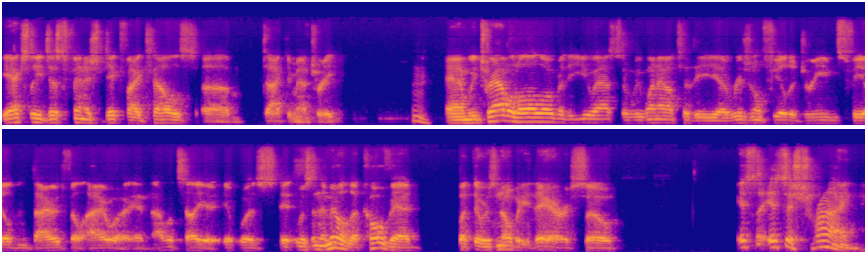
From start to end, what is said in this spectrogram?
He actually just finished Dick Vitale's uh, documentary. Hmm. And we traveled all over the U.S. and we went out to the original Field of Dreams field in Dyersville, Iowa. And I will tell you, it was it was in the middle of the COVID, but there was nobody there. So it's it's a shrine.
